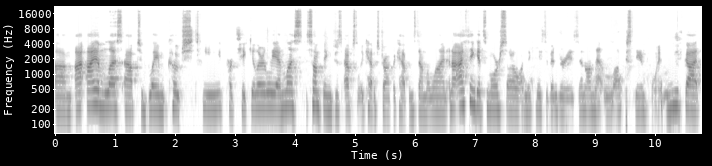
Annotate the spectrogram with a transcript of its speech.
um, I, I, am less apt to blame Coach T particularly, unless something just absolutely catastrophic happens down the line. And I think it's more so on the case of injuries and on that luck standpoint. When you've got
